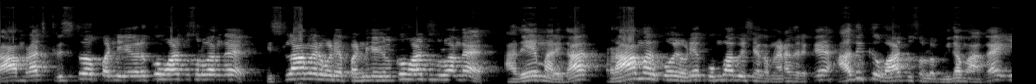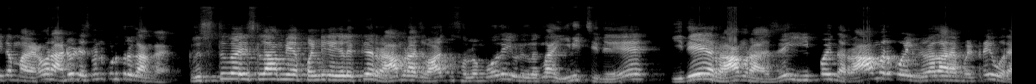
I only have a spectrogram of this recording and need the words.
ராம்ராஜ் கிறிஸ்துவ பண்டிகைகளுக்கும் வாழ்த்து சொல்லுவாங்க. இஸ்லாமியர்களுடைய பண்டிகைகளுக்கும் வாழ்த்து சொல்லுவாங்க. அதே மாதிரி தான் ராமர் கோயிலுடைய கும்பாபிஷேகம் நடந்திருக்கு. அதுக்கு வாழ்த்து சொல்லும் விதமாக இத மாதிரியான ஒரு அட்வர்டைஸ்மெண்ட் கொடுத்துருக்காங்க. கிறிஸ்துவ இஸ்லாமிய பண்டிகைகளுக்கு ராமராஜ் வாழ்த்து சொல்லும் போது இவங்களுக்குலாம் இனிச்சுது. இதே ராமராஜ் இப்போ இந்த ராமர் கோயில் விவகாரம் பற்றி ஒரு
